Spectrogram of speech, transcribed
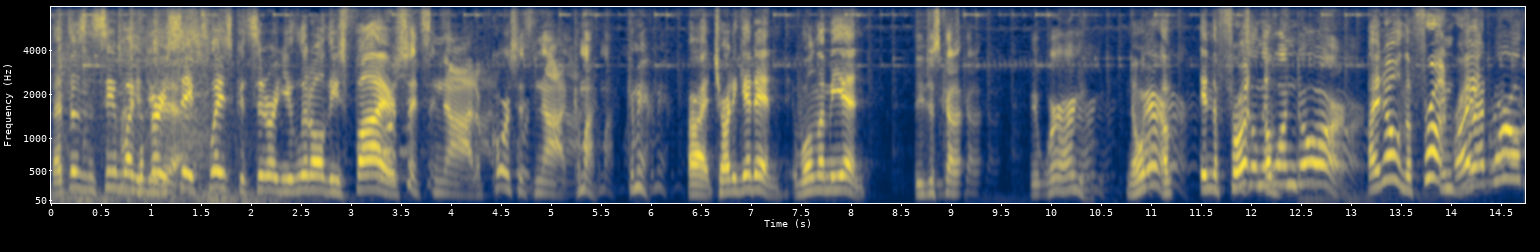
that doesn't seem How like do a very this? safe place considering you lit all these fires. Of course it's not. Of course it's not. Come on. Come here. All right, try to get in. It won't let me in. You just gotta. Where are you? No, Where? I'm in the front. There's only of- one door. I know, in the front, In right? Bread World?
